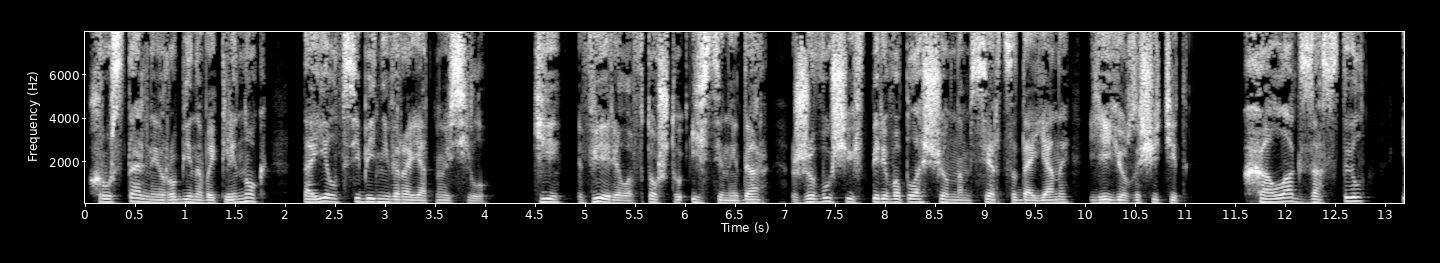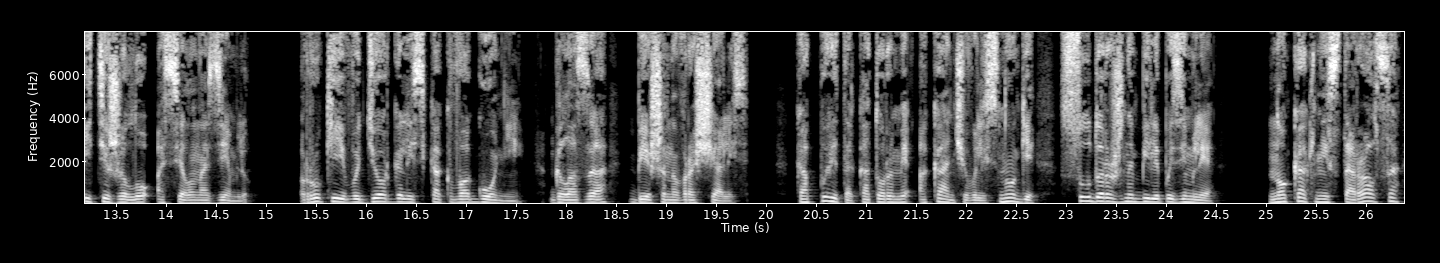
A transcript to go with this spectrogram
хрустальный рубиновый клинок таил в себе невероятную силу. Ки верила в то, что истинный дар, живущий в перевоплощенном сердце Даяны, ее защитит. Халак застыл и тяжело осел на землю. Руки его дергались, как в агонии, глаза бешено вращались. Копыта, которыми оканчивались ноги, судорожно били по земле, но как ни старался,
